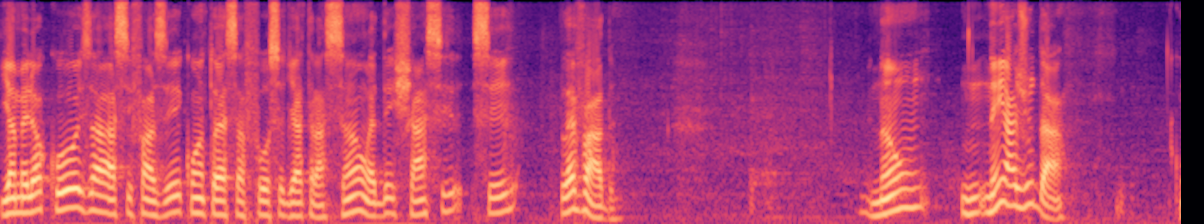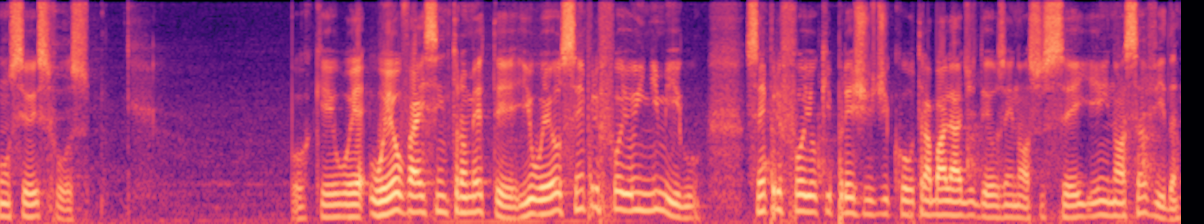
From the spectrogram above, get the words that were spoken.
E a melhor coisa a se fazer quanto a essa força de atração é deixar-se ser levado. Não nem ajudar com o seu esforço. Porque o eu vai se intrometer. E o eu sempre foi o inimigo. Sempre foi o que prejudicou o trabalhar de Deus em nosso ser e em nossa vida.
